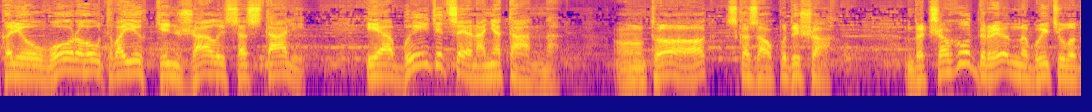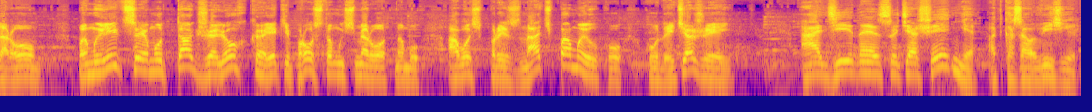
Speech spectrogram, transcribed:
калі ў ворагаў тваіх кінжалы са сталі? І абыдзецца яна нятанна. «М, Так, сказаў падышах. Да чаго дрэнна быць уладаром. Памыліцца яму так жа лёгка, як і простаму смяротнаму, а вось прызнаць памылку куды цяжэй. Адзінае суцяшэнне, адказаў візір,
